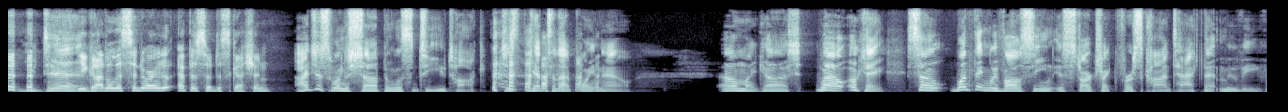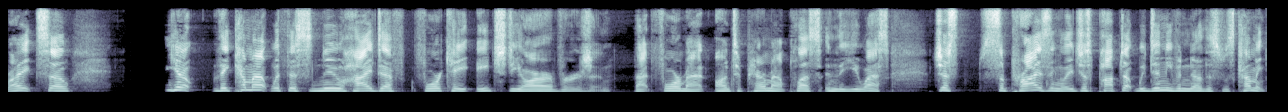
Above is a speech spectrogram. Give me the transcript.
you did. you got to listen to our episode discussion. I just want to shut up and listen to you talk. Just get to that point now. Oh my gosh. Well, okay. So, one thing we've all seen is Star Trek First Contact, that movie, right? So, you know, they come out with this new high def 4K HDR version, that format onto Paramount Plus in the US. Just surprisingly just popped up. We didn't even know this was coming.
